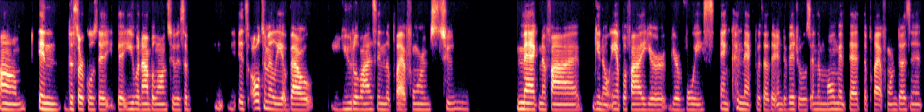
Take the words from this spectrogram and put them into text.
um, in the circles that that you and I belong to. It's a it's ultimately about utilizing the platforms to magnify you know amplify your your voice and connect with other individuals. And the moment that the platform doesn't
